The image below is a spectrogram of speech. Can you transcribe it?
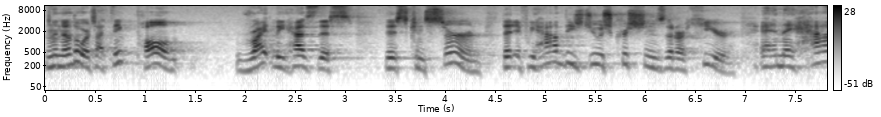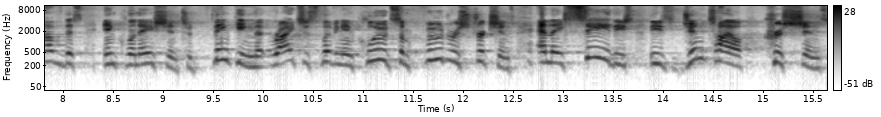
In other words, I think Paul rightly has this this concern that if we have these Jewish Christians that are here and they have this inclination to thinking that righteous living includes some food restrictions, and they see these, these Gentile Christians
